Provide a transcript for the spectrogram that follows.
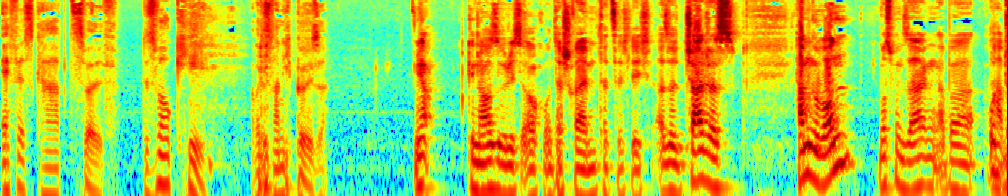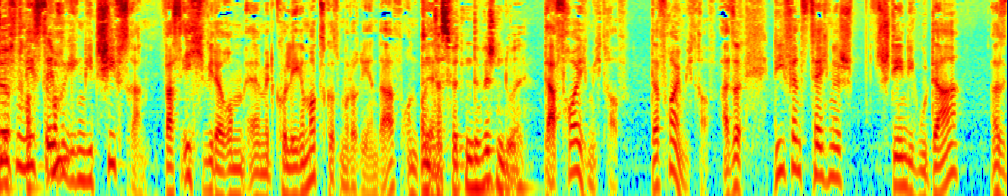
FSK ab 12. Das war okay, aber das war nicht böse. Ja, genauso würde ich es auch unterschreiben, tatsächlich. Also Chargers haben gewonnen, muss man sagen, aber Und dürfen nächste. Woche gegen die Chiefs ran, was ich wiederum äh, mit Kollege Motzkos moderieren darf. Und, Und äh, das wird ein Division-Duell. Da freue ich mich drauf. Da freue ich mich drauf. Also defense-technisch stehen die gut da. Also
